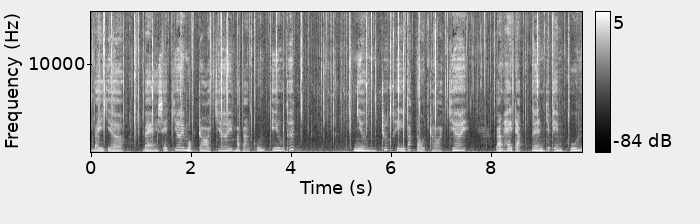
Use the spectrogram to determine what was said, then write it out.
Bây giờ, bạn sẽ chơi một trò chơi mà bạn cuốn yêu thích. Nhưng trước khi bắt đầu trò chơi, bạn hãy đặt tên cho em cuốn.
